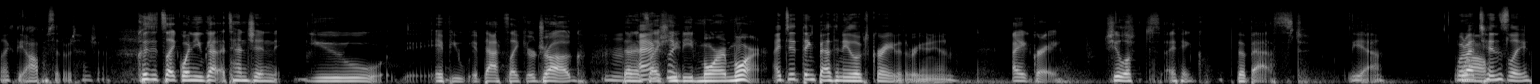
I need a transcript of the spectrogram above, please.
Like the opposite of attention. because it's like when you get attention, you if you if that's like your drug, Mhm. then it's I like actually, you need more and more. I did think Bethenny looked great at the reunion. I agree. She looked, I think, the best. Yeah. What Wow. about Tinsley?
